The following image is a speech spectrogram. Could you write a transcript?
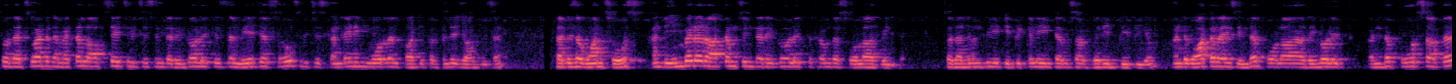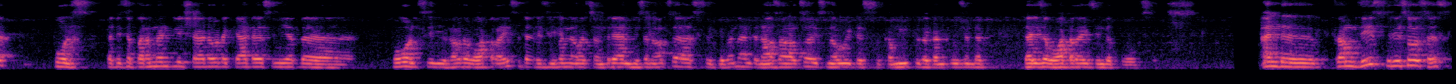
So that's what the metal oxides, which is in the regolith, is the major source, which is containing more than 40% oxygen. That is the one source. And the embedded atoms in the regolith from the solar wind. So that will be typically in terms of very ppm. And the water is in the polar regolith and the pores of the poles. That is a permanently shadowed craters near the poles. You have the water ice. That is even our Chandrayaan mission also has given, and NASA also is now it is coming to the conclusion that there is a water ice in the poles. And uh, from these resources,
